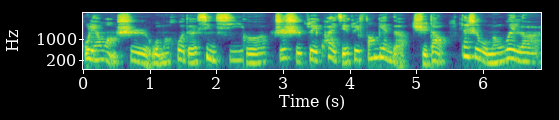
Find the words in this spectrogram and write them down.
互联网是我们获得信息和知识最快捷、最方便的渠道，但是我们为了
